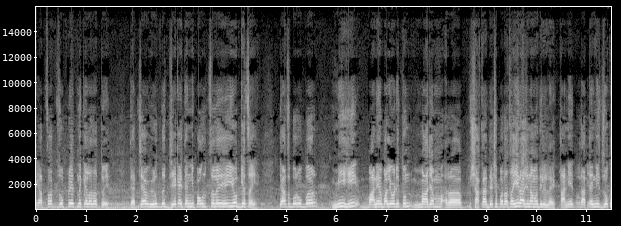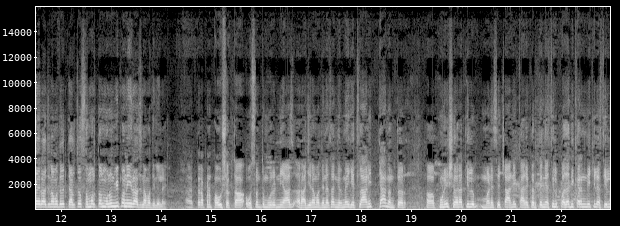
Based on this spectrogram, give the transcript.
याचा जो प्रयत्न केला जातोय त्याच्या विरुद्ध जे काही त्यांनी पाऊल उचललं हे योग्यच आहे. त्याचबरोबर मीही बानेर बालेवाडीतून माझ्या म- र- शाखाध्यक्ष पदाचाही राजीनामा दिलेला आहे. ताने तात्यांनी जो काही राजीनामा दिला त्याचं समर्थन म्हणून मी पणही राजीनामा दिलेला आहे. तर आपण पाहू शकता वसंत मोरेंनी आज राजीनामा देण्याचा निर्णय घेतला आणि त्यानंतर पुणे शहरातील मनसेच्या अनेक कार्यकर्त्यांनी असतील पदाधिकाऱ्यांनी देखील असतील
